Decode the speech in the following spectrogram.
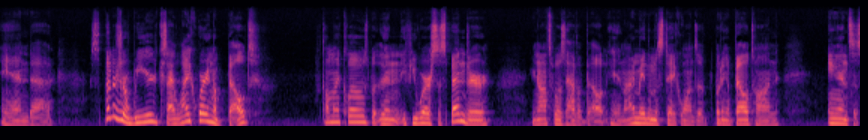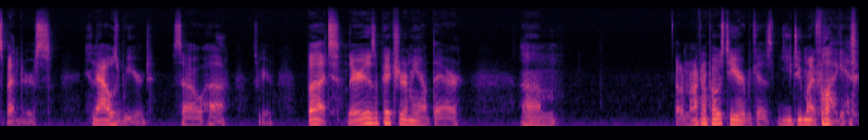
And uh, suspenders are weird because I like wearing a belt with all my clothes, but then if you wear a suspender, you're not supposed to have a belt. And I made the mistake once of putting a belt on and suspenders, and that was weird. So uh, it's weird. But there is a picture of me out there. Um, that I'm not going to post here because YouTube might flag it.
